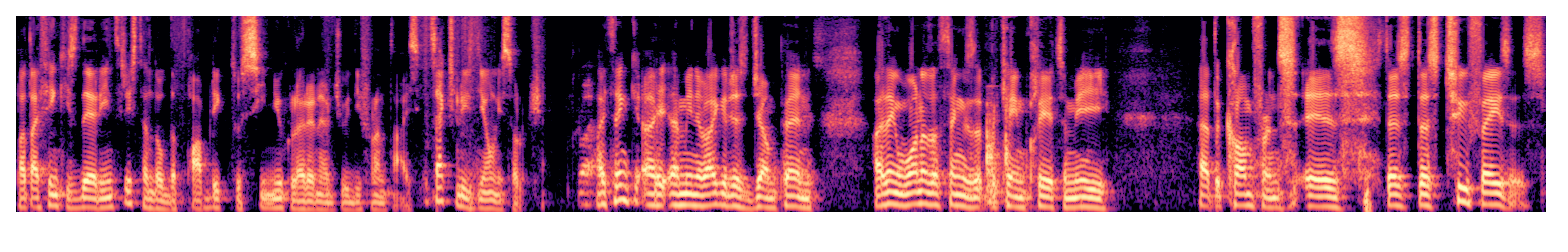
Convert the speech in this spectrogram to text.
But I think it's their interest and of the public to see nuclear energy with different eyes. It's actually the only solution. Right. I think, I, I mean, if I could just jump in, I think one of the things that became clear to me at the conference is there's there's two phases.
